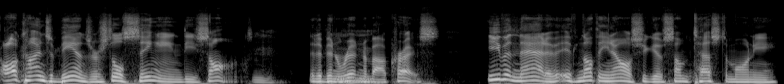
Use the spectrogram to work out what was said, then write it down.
all kinds of bands are still singing these songs Mm. that have been Mm-hmm. written about Christ. Even that, if, if nothing else, should give some testimony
